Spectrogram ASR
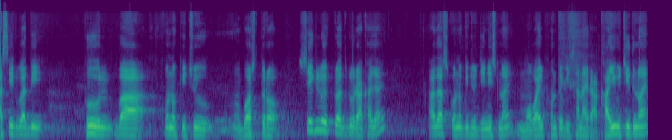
আশীর্বাদী ফুল বা কোনো কিছু, বস্ত্র, সেগুলো একটু আধটু রাখা যায়। আদার্স কোনো কিছু জিনিস নয়, মোবাইল ফোন তো বিছানায় রাখাই উচিত নয়।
